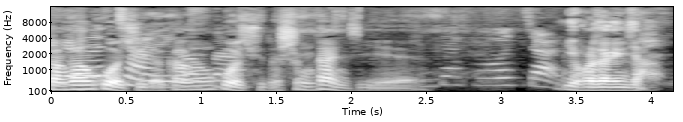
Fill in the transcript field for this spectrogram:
刚刚过去的，刚刚过去的圣诞节。一会儿再跟你讲。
